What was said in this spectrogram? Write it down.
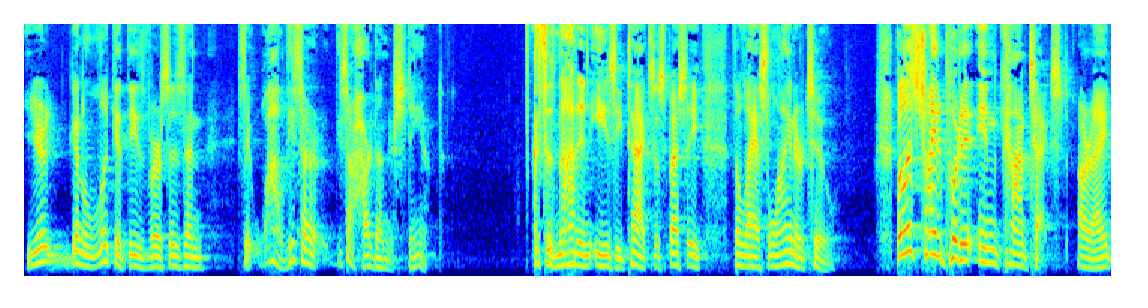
you're going to look at these verses and say, wow, these are, these are hard to understand. This is not an easy text, especially the last line or two. But let's try to put it in context, all right?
